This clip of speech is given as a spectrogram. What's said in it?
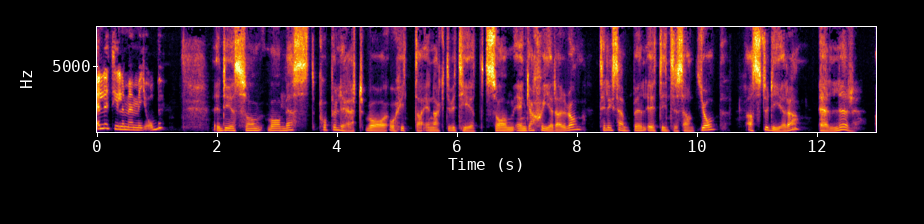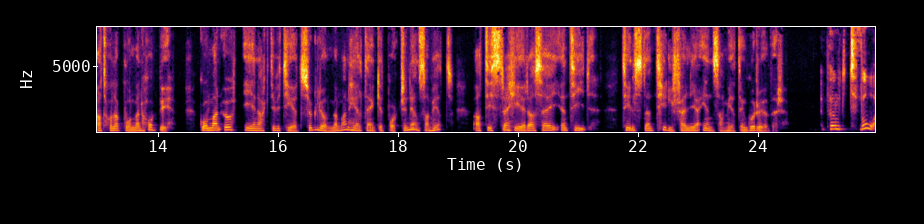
eller till och med med jobb. Det som var mest populärt var att hitta en aktivitet som engagerade dem, till exempel ett intressant jobb, att studera eller att hålla på med en hobby. Går man upp i en aktivitet så glömmer man helt enkelt bort sin ensamhet. Att distrahera sig en tid tills den tillfälliga ensamheten går över. Punkt två,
